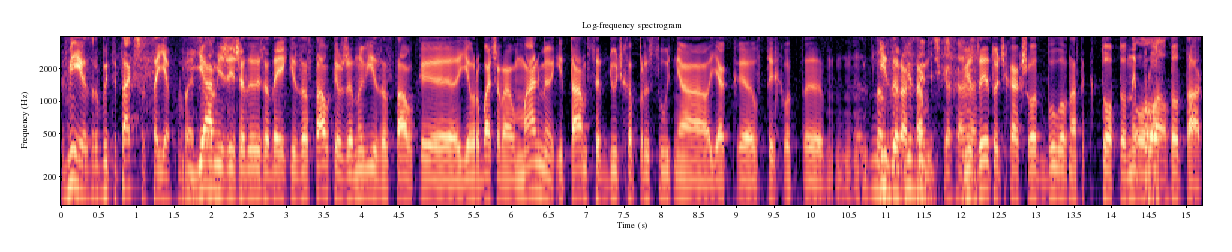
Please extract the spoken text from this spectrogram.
вміє зробити так, що стає весело. Я, між іншим, дивився деякі заставки, вже нові заставки Євробачення в Мальмі, і там сердючка присутня, як е, в тих от е, Ну, тізерах, візиточках, там, ага. візиточках, що от було в нас так. Тобто не О, просто так.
